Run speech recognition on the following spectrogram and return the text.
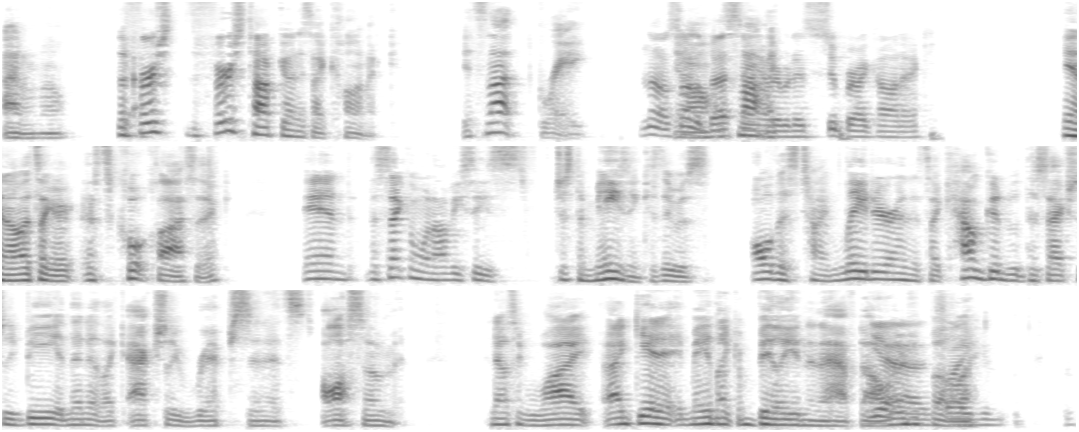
I don't know. The Yeah. first the first Top Gun is iconic. It's not great. No, it's not know, the best it's not thing ever, like- but it's super iconic. You know, it's like a it's a cult classic. And the second one obviously is just amazing because it was all this time later and it's like how good would this actually be and then it like actually rips and it's awesome. And i was like why I get it, it made like a billion and a half dollars, yeah, but like, like,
